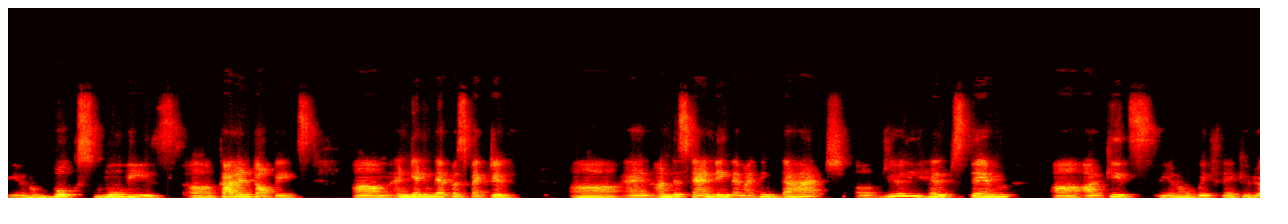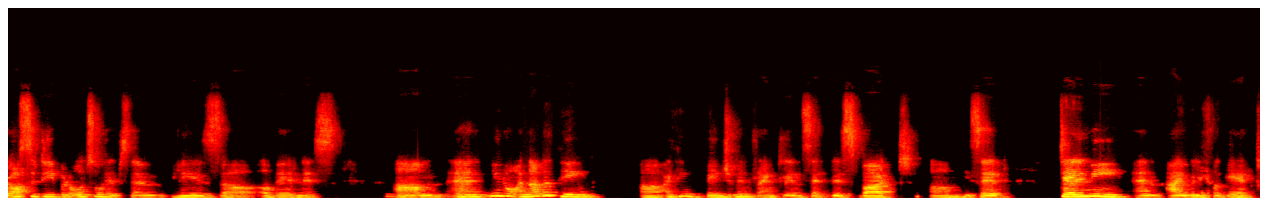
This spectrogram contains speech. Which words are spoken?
you know books, movies, uh, current topics, um, and getting their perspective uh, and understanding them. I think that uh, really helps them, uh, our kids, you know, with their curiosity, but also helps them raise uh, awareness. Mm-hmm. Um, and, you know, another thing, uh, I think Benjamin Franklin said this, but um, he said, Tell me and I will forget,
